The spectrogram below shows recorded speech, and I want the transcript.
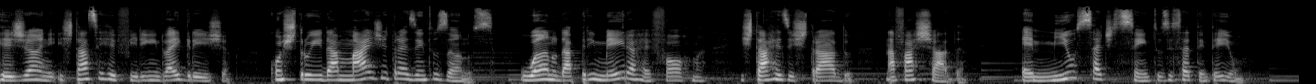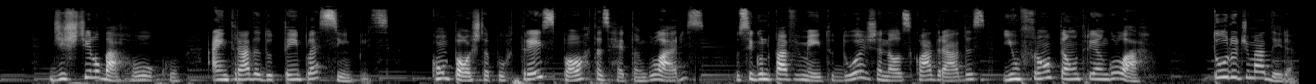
Rejane está se referindo à igreja, construída há mais de 300 anos. O ano da primeira reforma está registrado na fachada. É 1771. De estilo barroco, a entrada do templo é simples, composta por três portas retangulares, no segundo pavimento duas janelas quadradas e um frontão triangular, tudo de madeira.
